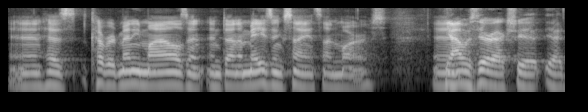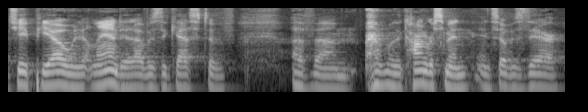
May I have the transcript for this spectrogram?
and has covered many miles and, and done amazing science on Mars. And yeah, I was there actually at, at JPL when it landed. I was the guest of of um, one of the congressmen, and so I was there.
